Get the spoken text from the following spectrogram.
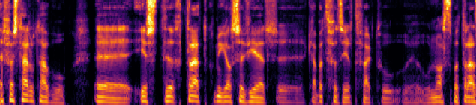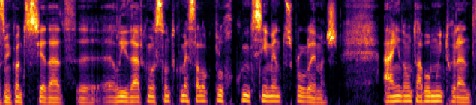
afastar o tabu. Eh, este retrato que Miguel Xavier eh, acaba de fazer, de facto, o nosso atraso enquanto sociedade eh, a lidar com o assunto começa logo pelo reconhecimento dos problemas. Há ainda um tabu muito grande.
